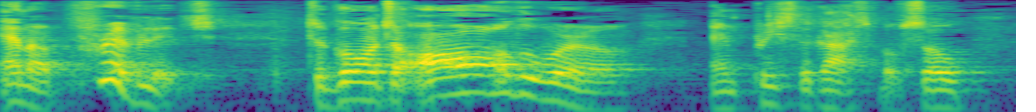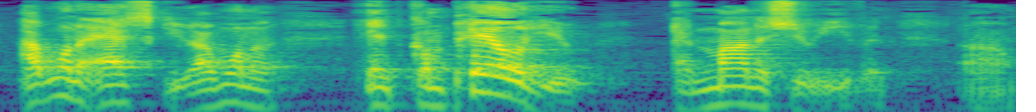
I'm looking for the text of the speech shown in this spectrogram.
and a privilege to go into all the world and preach the gospel. So I want to ask you, I want to compel you, admonish you even, um,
